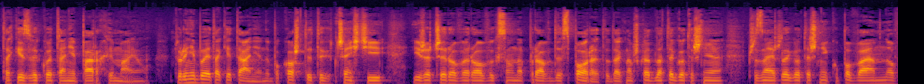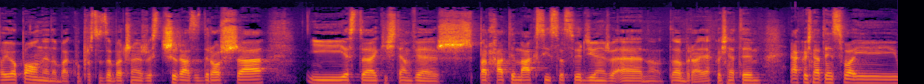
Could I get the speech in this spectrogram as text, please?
takie zwykłe tanie parchy mają, które nie były takie tanie, no bo koszty tych części i rzeczy rowerowych są naprawdę spore. To tak na przykład dlatego też nie, przyznaję, że dlatego też nie kupowałem nowej opony, no bo jak po prostu zobaczyłem, że jest trzy razy droższa i jest to jakiś tam, wiesz, parchaty Maxis, to stwierdziłem, że e, no dobra, jakoś na tym, jakoś na tej swojej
